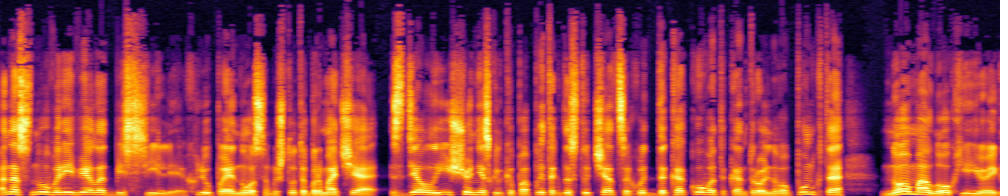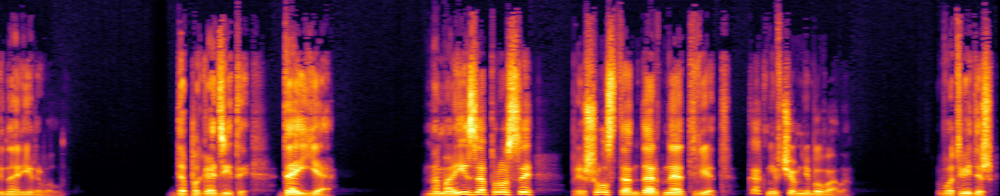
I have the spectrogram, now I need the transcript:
Она снова ревела от бессилия, хлюпая носом и что-то бормоча, сделала еще несколько попыток достучаться хоть до какого-то контрольного пункта, но Малох ее игнорировал. «Да погоди ты, дай я!» На мои запросы пришел стандартный ответ, как ни в чем не бывало. «Вот видишь,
